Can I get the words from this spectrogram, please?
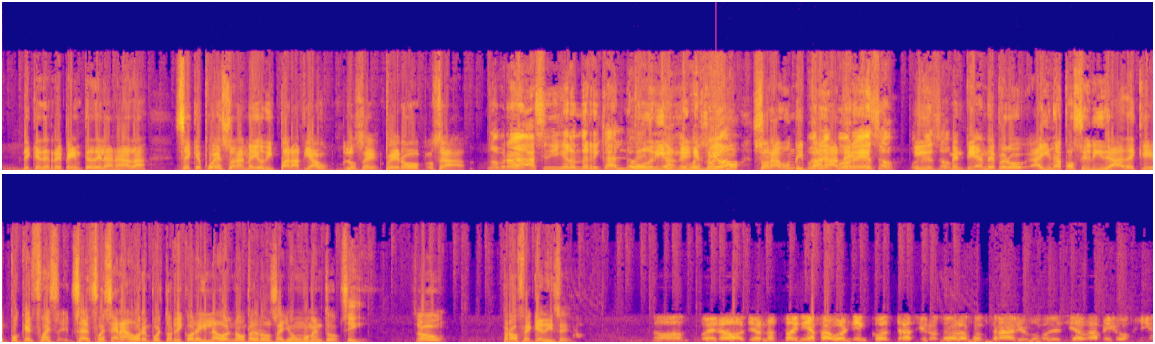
De que de repente, de la nada, sé que puede sonar medio disparateado, lo sé, pero, o sea, No, pero así dijeron de Ricardo. podría, y eh, eso mismo, sonaba un disparate. por eso, por Y, eso. ¿Me entiende? Pero hay una posibilidad de que, porque él fue, o sea, él fue senador en Puerto Rico, legislador, ¿no? Pedro Rosselló en un momento. Sí. So, profe, ¿qué dice? No, bueno, yo no estoy ni a favor ni en contra, sino todo lo contrario, como decía un amigo mío.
